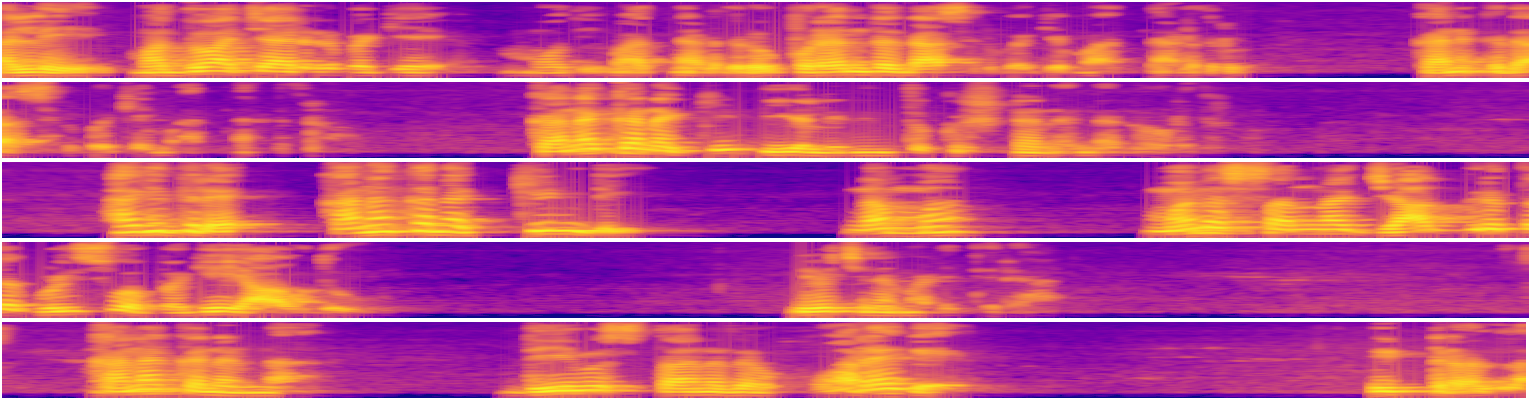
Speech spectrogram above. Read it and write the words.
ಅಲ್ಲಿ ಮಧ್ವಾಚಾರ್ಯರ ಬಗ್ಗೆ ಮೋದಿ ಮಾತನಾಡಿದ್ರು ಪುರಂದದಾಸರ ಬಗ್ಗೆ ಮಾತನಾಡಿದ್ರು, ಕನಕದಾಸರ ಬಗ್ಗೆ ಮಾತನಾಡಿದ್ರು. ಕನಕನ ಕಿಂಡಿಯಲ್ಲಿ ನಿಂತು ಕೃಷ್ಣನನ್ನ ನೋಡಿದ್ರು. ಹಾಗಿದ್ರೆ ಕನಕನ ಕಿಂಡಿ ನಮ್ಮ ಮನಸ್ಸನ್ನ ಜಾಗೃತಗೊಳಿಸುವ ಬಗೆ ಯಾವುದು? ಯೋಚನೆ ಮಾಡಿದ್ದೀರಾ? ಕನಕನನ್ನ ದೇವಸ್ಥಾನದ ಹೊರಗೆ ಇಟ್ರಲ್ಲ.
